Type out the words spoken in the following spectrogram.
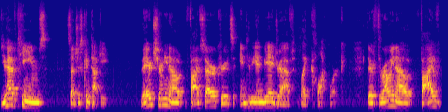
You have teams such as Kentucky. They're churning out five star recruits into the NBA draft like clockwork. They're throwing out five.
